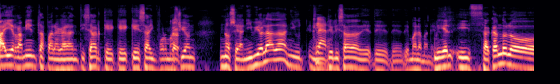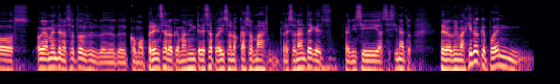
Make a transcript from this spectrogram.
hay herramientas para garantizar que, que- que esa información no sea ni violada ni, ut- ni Claro. utilizada de, de- de- de mala manera. Miguel, y sacando los, obviamente nosotros eh, como prensa lo que más nos interesa por ahí son los casos más resonantes, que es femicidio, asesinato. Pero me imagino que pueden,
